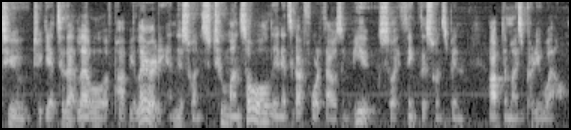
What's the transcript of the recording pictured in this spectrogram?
to, to get to that level of popularity. And this one's two months old and it's got 4,000 views. So I think this one's been optimized pretty well.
